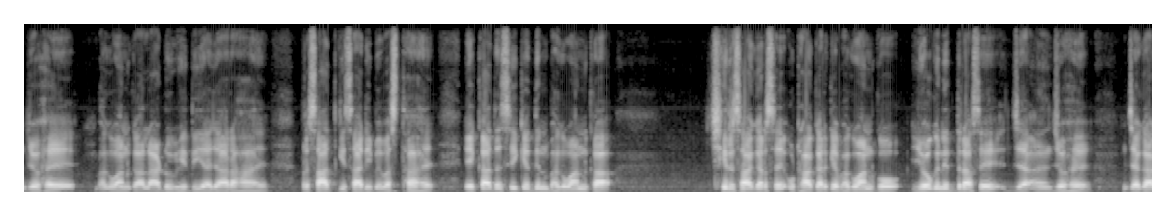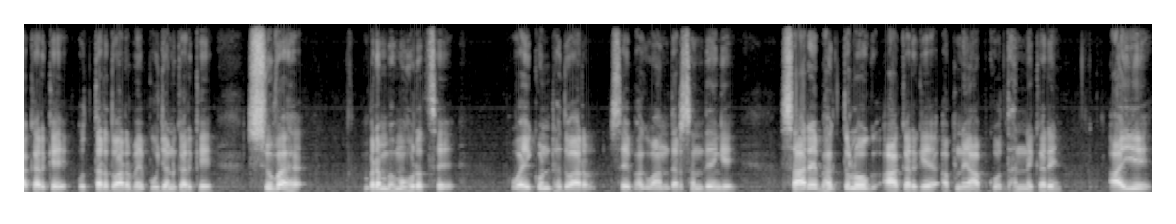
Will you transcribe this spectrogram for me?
जो है भगवान का लाडू भी दिया जा रहा है। प्रसाद की सारी व्यवस्था है। एकादशी के दिन भगवान का क्षीर सागर से उठा करके भगवान को योग निद्रा से जो है जगा करके, उत्तर द्वार में पूजन करके, सुबह ब्रह्म मुहूर्त से वैकुंठ द्वार से भगवान दर्शन देंगे। सारे भक्त लोग आकर के अपने आप को धन्य करें। आइए,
